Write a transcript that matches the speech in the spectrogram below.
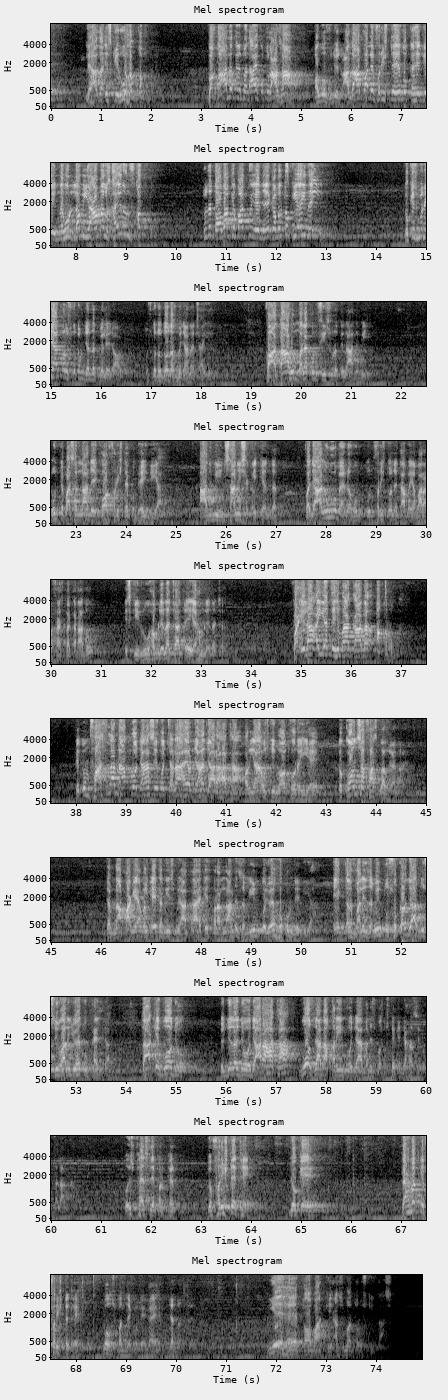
لہذا اس کی روح ہم قبض کریں۔ وقالت الملائکۃ العذاب، اور وہ جو عذاب والے فرشتے ہیں، وہ کہیں گے، انہو لم یعمل خیرا فقط تو نے توبہ کے بعد کوئی نیک عمل تو کیا ہی نہیں۔ تو کس بنیاد پر اس کو تم جنت میں لے جاؤ گے؟ اس کو تو دوزخ میں جانا چاہیے۔ فاتاہ ملک فی صورت العالمی تو ان کے پاس اللہ نے ایک اور فرشتے کو بھیج دیا۔ آدمی انسانی شکل کے اندر۔ فجالو بینہم ان فرشتوں نے کہا، بھائی، ہمارا فیصلہ کرا دو۔ اس کی روح ہم لینا چاہتے ہیں یا ہم لینا چاہتے ہیں؟ فعلا کانا اقرب کہ تم فاصلہ ناپ لو جہاں سے وہ چلا ہے اور جہاں جا رہا تھا اور یہاں اس کی موت ہو رہی ہے، تو کون سا فاصلہ زیادہ ہے؟ جب ناپا گیا بلکہ ایک حدیث میں آتا ہے کہ اس پر اللہ نے زمین کو جو ہے حکم دے دیا۔ ایک طرف والی زمین تو سکڑ جا، دوسری والی جو ہے تو پھیل جا۔ تاکہ وہ جو جو جدھر جو جا رہا تھا، وہ زیادہ قریب ہو جائے، بنسبت اس کے کہ جہاں سے وہ چلا تھا۔ تو اس فیصلے پر پھر جو فرشتے تھے، جو کہ رحمت کے فرشتے تھے، وہ اس بندے کو لے گئے جنت کے یہ ہے توبہ کی عظمت اور اس کی تاثیر۔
